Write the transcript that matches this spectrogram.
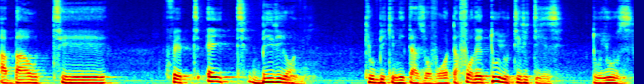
about uh, 38 billion cubic meters of water for the two utilities to use.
